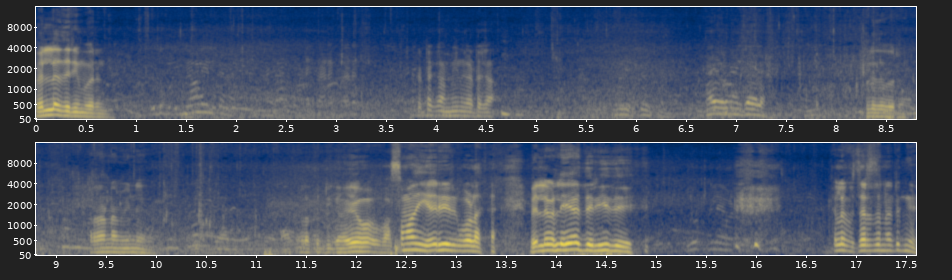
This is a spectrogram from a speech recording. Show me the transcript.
வெளில தெரியும் பாருங்க. கட்டக்கா மீன் கட்டக்கா. விழுது வரும் அறான மீன். நல்லா துட்டிக்கும் ஐயோ வசமாக ஏறி இருக்கு போல. வெள்ளை வெள்ளையாக தெரியுது. கிளம்பு சரச நட்டுங்க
